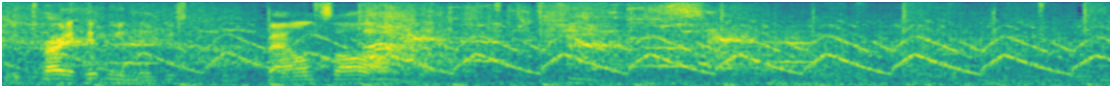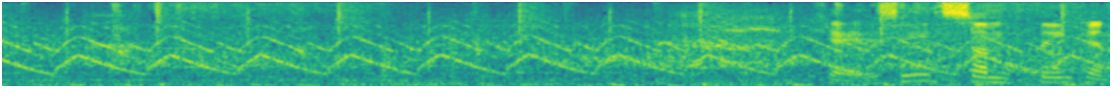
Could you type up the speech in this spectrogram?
They try to hit me and they just bounce off. Okay, this needs some thinking,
